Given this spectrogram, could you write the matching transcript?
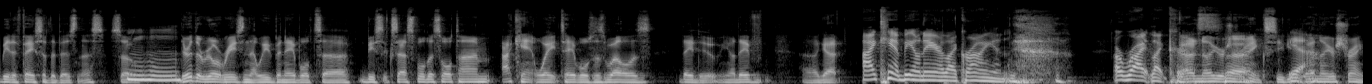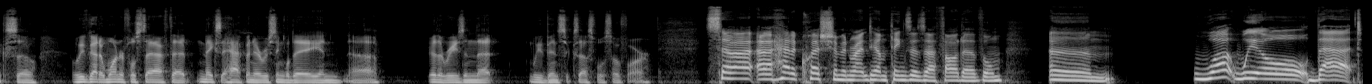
be the face of the business. So Mm-hmm. they're the real reason that we've been able to be successful this whole time. I can't wait tables as well as they do. You know, they've uh, got I can't be on air like Ryan, or right like Chris. got to know your strengths. You Yeah. got to know your strengths. So we've got a wonderful staff that makes it happen every single day, and uh, they're the reason that we've been successful so far. So I, I had a question. I've been writing down things as I thought of them. Um, what will that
